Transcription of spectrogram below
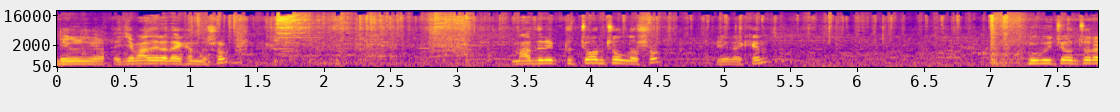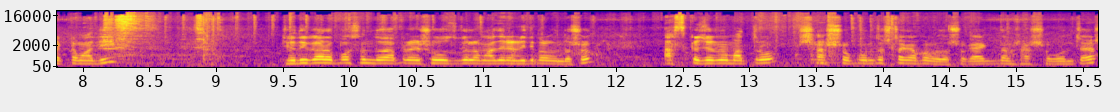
বেগুনি এই যে মাদিরা দেখেন দর্শক। মাদির একটু চঞ্চল দর্শক, এই দেখেন। খুবই চঞ্চল একটা মাদি। যদি কারও পছন্দ হয়, আপনার সবুজগুলো মাদিরা নিতে পারবেন দর্শক। আজকের জন্য মাত্র সাতশো পঞ্চাশ টাকা পাবো দর্শক, একদম সাতশো পঞ্চাশ।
